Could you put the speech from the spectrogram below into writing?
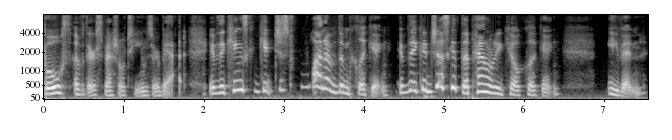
both of their special teams are bad. If the kings could get just one of them clicking if they could just get the penalty kill clicking even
